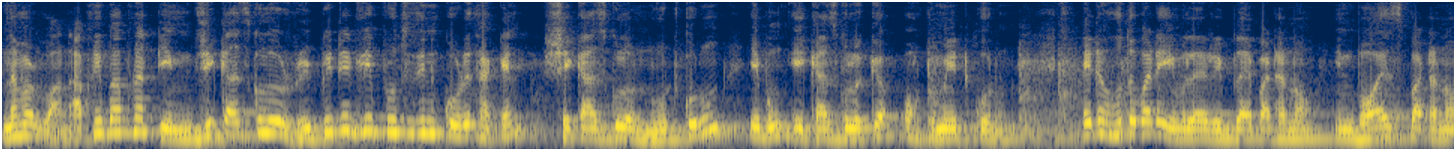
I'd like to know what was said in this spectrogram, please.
নাম্বার ওয়ান আপনি বা আপনার টিম যে কাজগুলো রিপিটেডলি প্রতিদিন করে থাকেন, সেই কাজগুলো নোট করুন এবং এই কাজগুলোকে অটোমেট করুন। এটা হতে পারে ইমেলের রিপ্লাই পাঠানো ইনভয়েস পাঠানো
